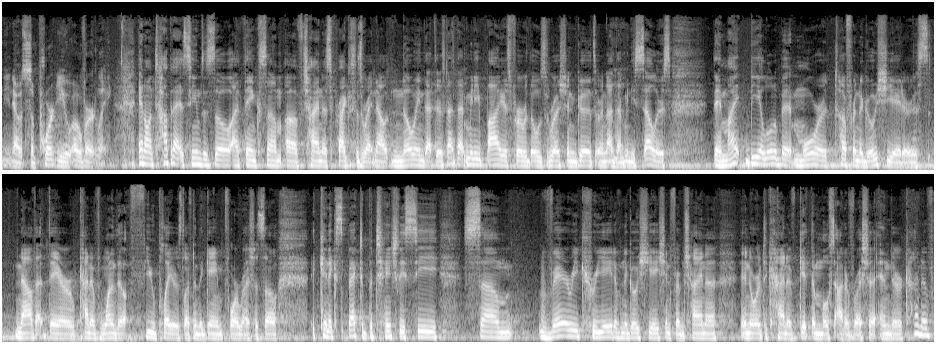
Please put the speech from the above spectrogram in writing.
you know support you overtly. And on top of that, it seems as though I think some of China's practices right now, knowing that there's not that many buyers for those Russian goods or not mm-hmm. that many sellers, they might be a little bit more tougher negotiators now that they're kind of one of the few players left in the game for Russia. So, can expect to potentially see some very creative negotiation from China in order to kind of get the most out of Russia and they're kind of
